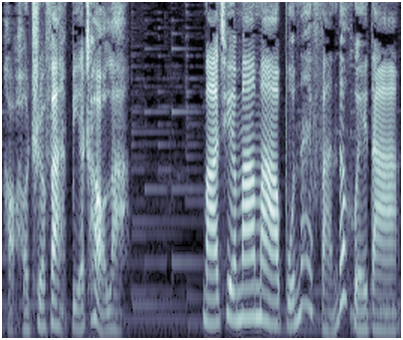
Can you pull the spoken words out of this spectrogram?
好好吃饭，别吵了。麻雀妈妈不耐烦地回答：“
